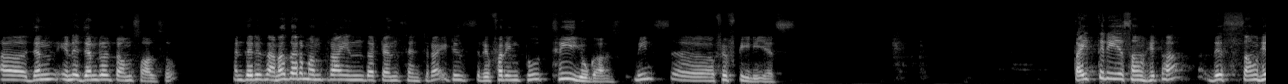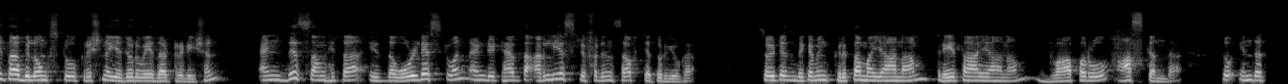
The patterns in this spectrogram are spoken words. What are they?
uh, gen, in a general terms also. And there is another mantra in the 10th century. It is referring to three yugas, means uh, 15 years. Taittiriya Samhita, this Samhita belongs to Krishna Yajurveda tradition. And this Samhita is the oldest one and it has the earliest reference of Chatur Yuga. So it is becoming Kritamayanam, Tretayanam, Dwaparo, Askanda. So in the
